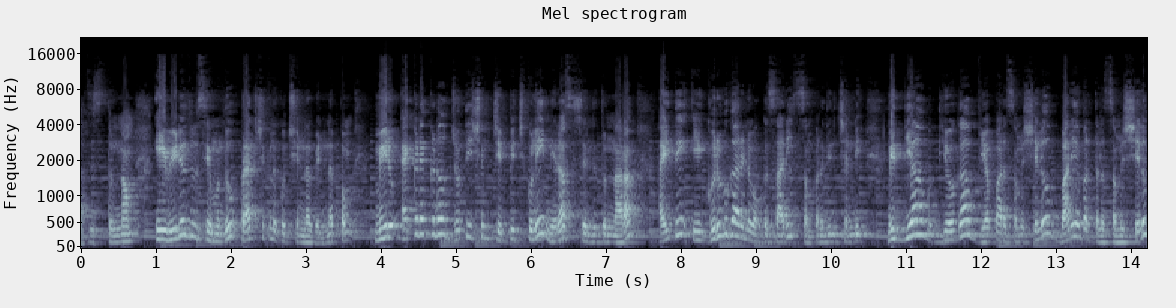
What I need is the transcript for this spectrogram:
ఆశిస్తున్నాం. ఈ వీడియో చూసే ముందు ప్రేక్షకులకు చిన్న విన్నపం. మీరు ఎక్కడెక్కడో జ్యోతిష్యం చెప్పించుకుని నిరాశ చెందుతున్నారా? అయితే ఈ గురువు గారిని ఒక్కసారి సంప్రదించండి. విద్య ఉద్యోగ వ్యాపార సమస్యలు భార్యాభర్తల సమస్యలు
